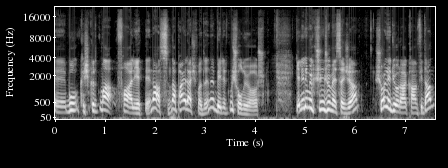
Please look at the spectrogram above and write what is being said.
e, bu kışkırtma faaliyetlerini aslında paylaşmadığını belirtmiş oluyor. Gelelim üçüncü mesaja. Şöyle diyor Hakan Fidan,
